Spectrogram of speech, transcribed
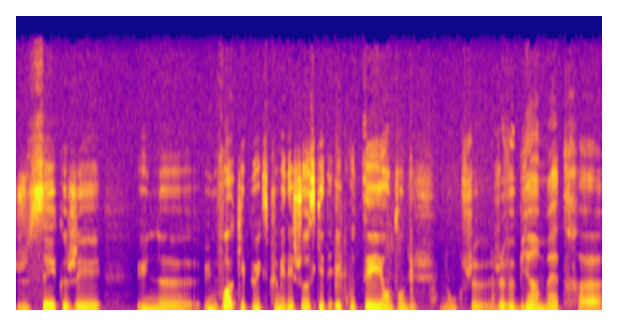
Je sais que j'ai une, voix qui peut exprimer des choses, qui est écoutée et entendue. Donc je, veux bien mettre euh,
